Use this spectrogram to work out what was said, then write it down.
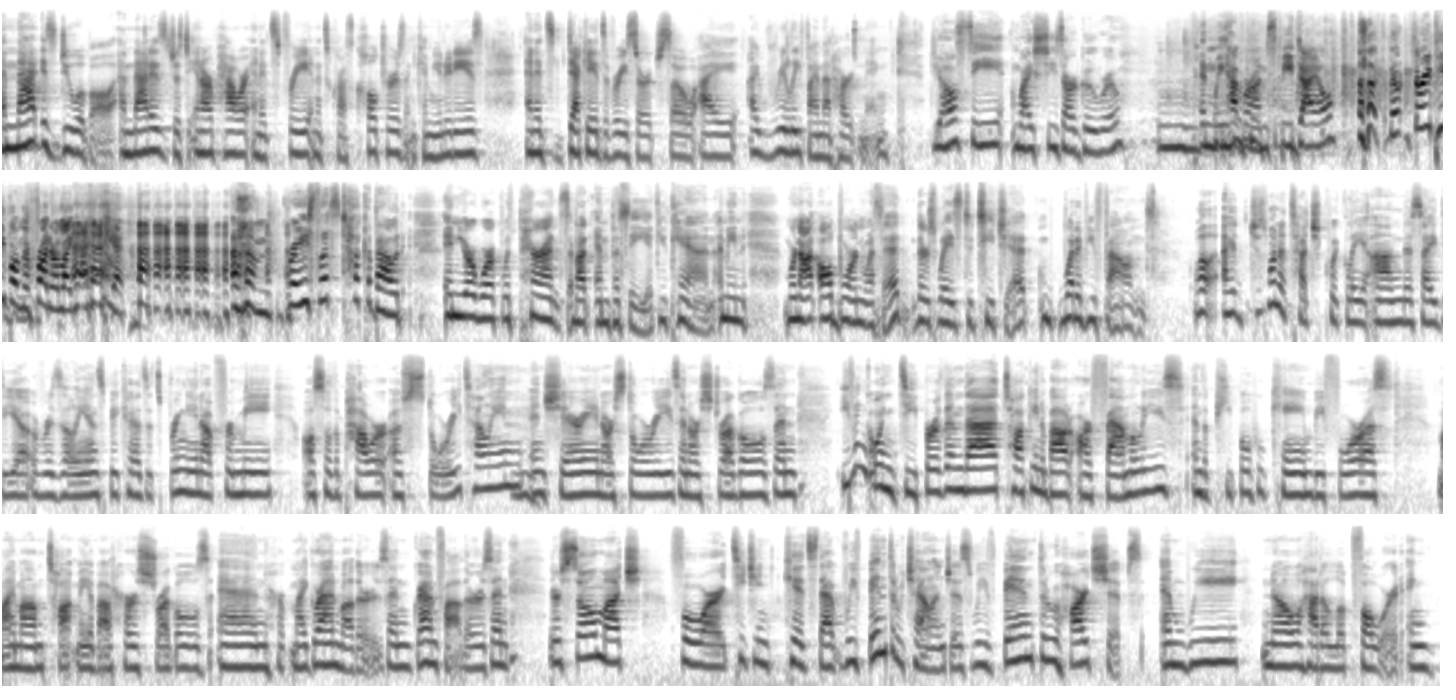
And that is doable, and that is just in our power, and it's free, and it's across cultures and communities, and it's decades of research. So I, I really find that heartening. Do y'all see why she's our guru? Mm-hmm. And we have her on speed dial. Look, three people in the front are like, I see it. um, Grace, let's talk about in your work with parents about empathy, if you can. I mean, we're not all born with it, there's ways to teach it. What have you found? Well, I just want to touch quickly on this idea of resilience because it's bringing up for me also the power of storytelling mm. and sharing our stories and our struggles and even going deeper than that, talking about our families and the people who came before us. My mom taught me about her struggles and her, my grandmothers and grandfathers. And there's so much for teaching kids that we've been through challenges, we've been through hardships, and we know how to look forward and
